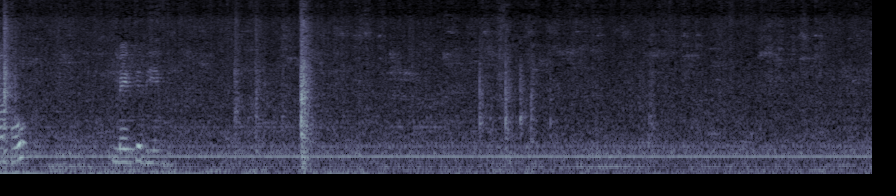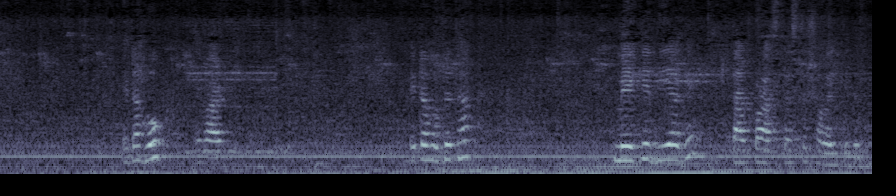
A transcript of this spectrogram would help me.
এটা হোক, মেখে দিয়ে দিই। এটা হোক, এবার এটা হতে থাক। মেয়েকে দিয়ে আগে, তারপর আস্তে আস্তে সবাইকে দেবো।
